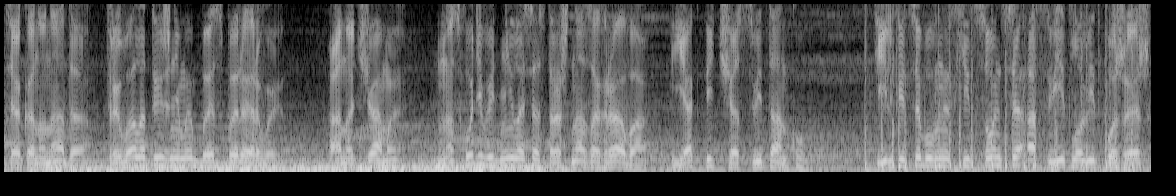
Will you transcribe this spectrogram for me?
Ця канонада тривала тижнями без перерви, а ночами на сході виднілася страшна заграва, як під час світанку. Тільки це був не схід сонця, а світло від пожеж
